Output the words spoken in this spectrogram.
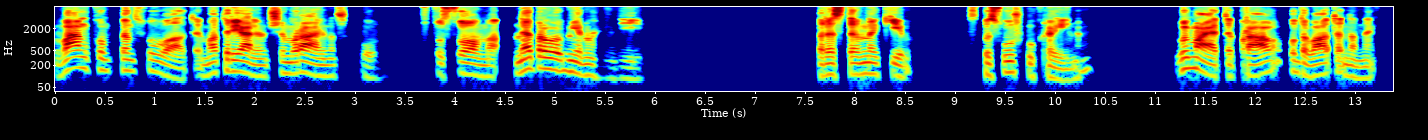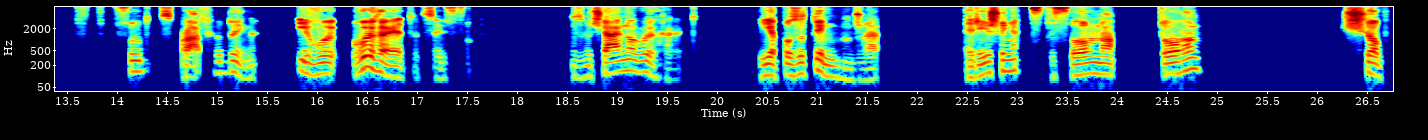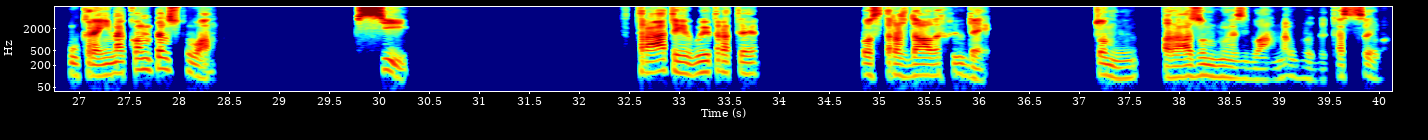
вам компенсувати матеріальну чи моральну шкоду стосовно неправомірних дій представників спецслужб України, ви маєте право подавати на них суд з прав людини. І ви виграєте цей суд. Звичайно, виграєте. Є позитивним вже рішення стосовно того, щоб Україна компенсувала всі втрати і витрати постраждалих людей. Тому разом ми з вами велика сила.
